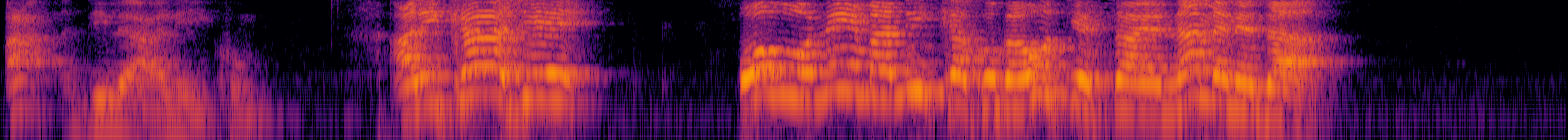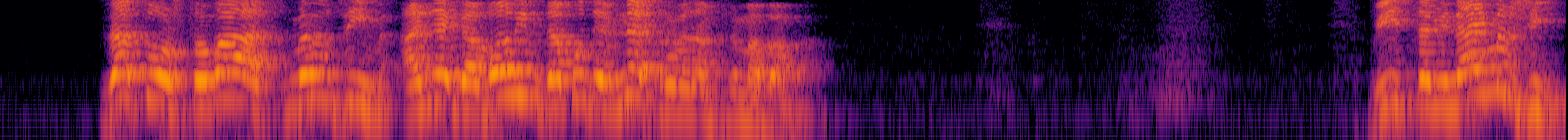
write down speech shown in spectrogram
a'dila alikum. Ali kaže, ovo nema nikakoga utjecaja na mene da zato što vas mrzim, a njega volim da budem nepravedan prema vama. Vi ste mi najmrži.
